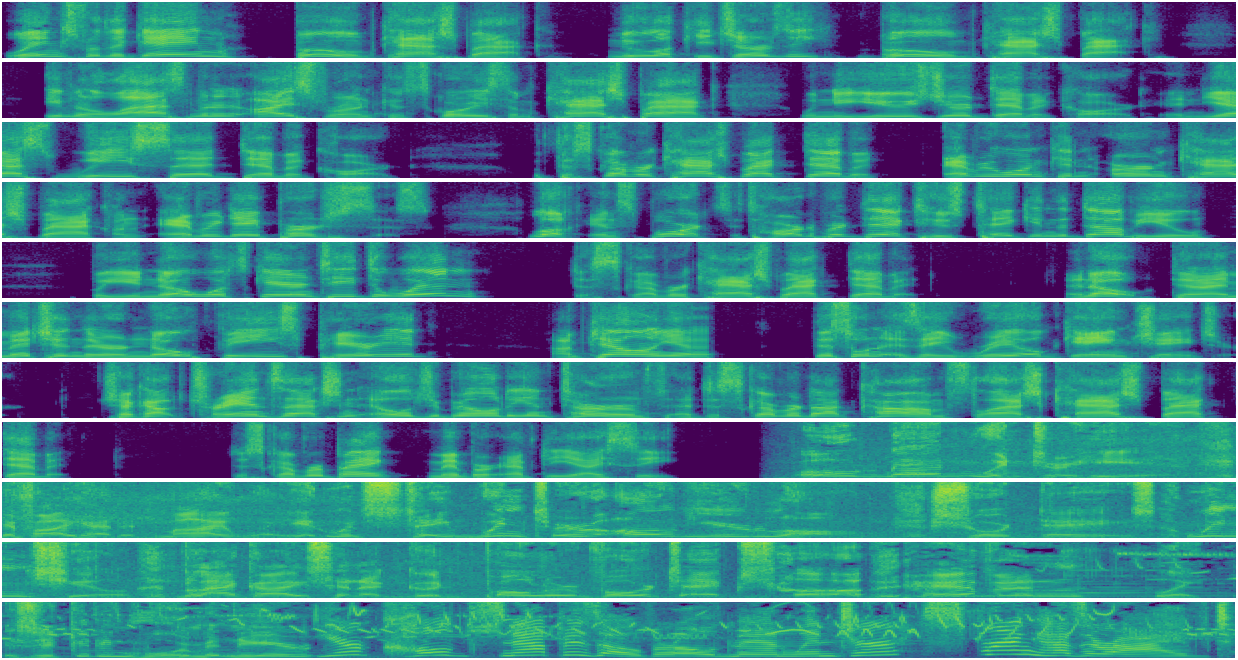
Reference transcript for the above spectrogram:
Wings for the game? Boom, cash back. New lucky jersey? Boom, cash back. Even a last minute ice run can score you some cash back when you use your debit card. And yes, we said debit card. With Discover Cashback Debit, everyone can earn cash back on everyday purchases. Look, in sports, it's hard to predict who's taking the W, but you know what's guaranteed to win? Discover Cashback Debit. And oh, did I mention there are no fees, period? I'm telling you, this one is a real game changer. Check out transaction eligibility and terms at discover.com slash cashback debit. Discover Bank member FDIC. Old Man Winter here. If I had it my way, it would stay winter all year long. Short days, wind chill, black ice, and a good polar vortex. Oh, heaven! Wait, is it getting warm in here? Your cold snap is over, Old Man Winter. Spring has arrived.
